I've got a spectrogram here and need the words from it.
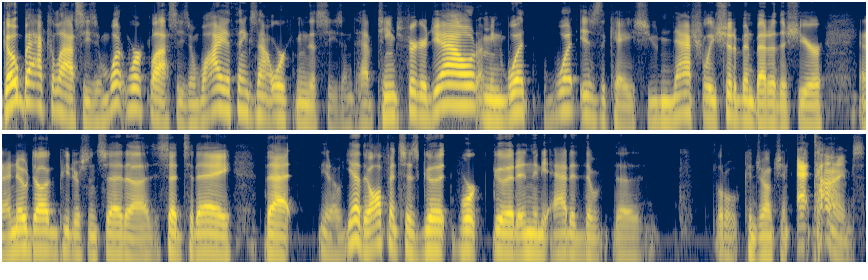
go back to last season. What worked last season? Why are things not working this season? Have teams figured you out? I mean, what what is the case? You naturally should have been better this year, and I know Doug Pederson said uh, said today that you know, yeah, the offense has good worked good, and then he added the the little conjunction at times.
